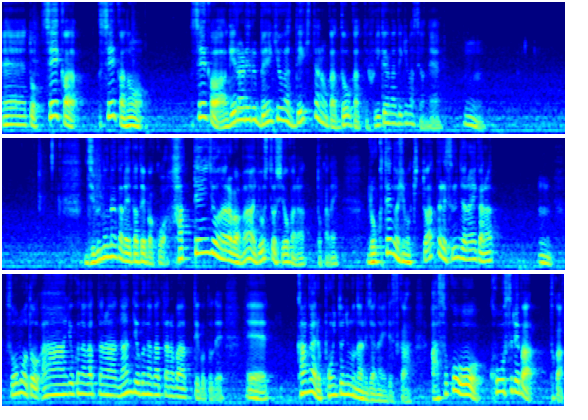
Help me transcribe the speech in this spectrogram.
えっ、ー、と成果成果の成果を上げられる勉強ができたのかどうかって振り返りができますよね。うん。自分の中で例えばこう8点以上ならばまあよしとしようかなとかね6点の日もきっとあったりするんじゃないかな、うん、そう思うとああ良くなかったななんで良くなかったのかっていうことで、えー、考えるポイントにもなるじゃないですか。あそこをこうすればとか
